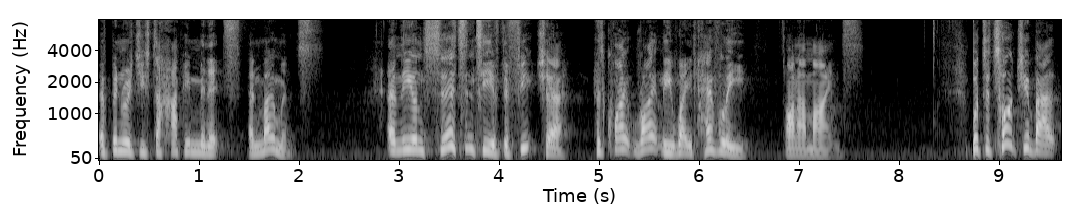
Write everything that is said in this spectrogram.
have been reduced to happy minutes and moments. And the uncertainty of the future has quite rightly weighed heavily on our minds. But to talk to you about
